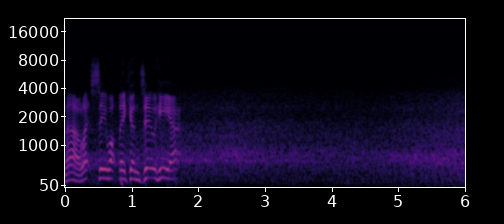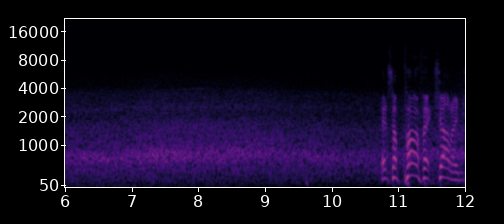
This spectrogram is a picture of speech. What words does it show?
Now, let's see what they can do here. It's a perfect challenge.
